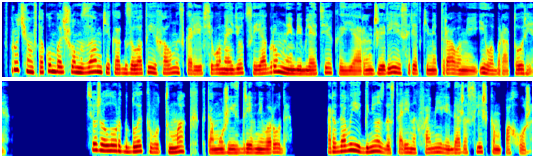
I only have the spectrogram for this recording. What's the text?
Впрочем, в таком большом замке, как Золотые холмы, скорее всего, найдется и огромная библиотека, и оранжерея с редкими травами, и лаборатория. Все же лорд Блэквуд — маг, к тому же из древнего рода. Родовые гнезда старинных фамилий даже слишком похожи.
